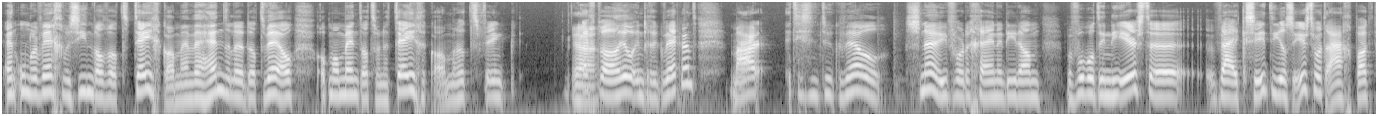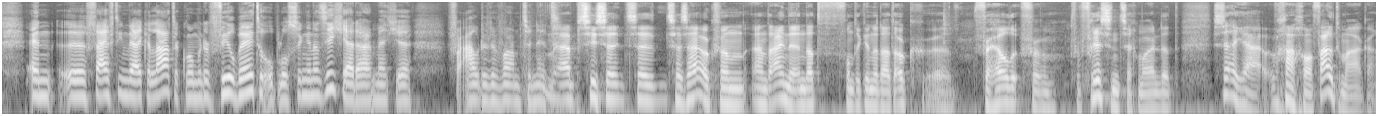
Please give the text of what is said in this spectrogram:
En onderweg, we zien wel wat tegenkomen. En we handelen dat wel op het moment dat we het tegenkomen. Dat vind ik Ja, echt wel heel indrukwekkend. Maar het is natuurlijk wel sneu voor degene die dan bijvoorbeeld in die eerste wijk zit, die als eerste wordt aangepakt. En eh 15 wijken later komen er veel betere oplossingen. En dan zit jij daar met je verouderde warmtenet. Ja, precies. Zij, zei ook van aan het einde, en dat vond ik inderdaad ook eh, verhelder, ver- verfrissend, zeg maar. Dat ze zei, ja, we gaan gewoon fouten maken.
